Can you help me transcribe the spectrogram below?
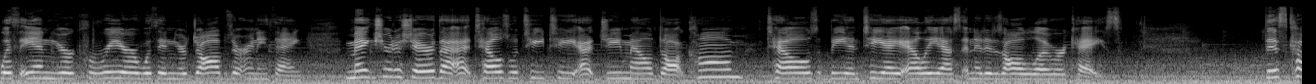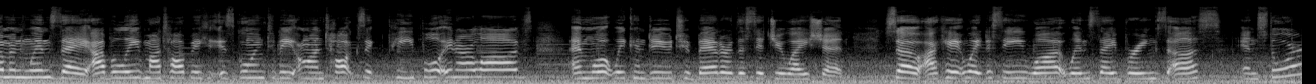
within your career, within your jobs, or anything, make sure to share that at taleswitht at gmail.com. Tales being T A L E S, and it is all lowercase. This coming Wednesday, I believe my topic is going to be on toxic people in our lives and what we can do to better the situation. So I can't wait to see what Wednesday brings us in store.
